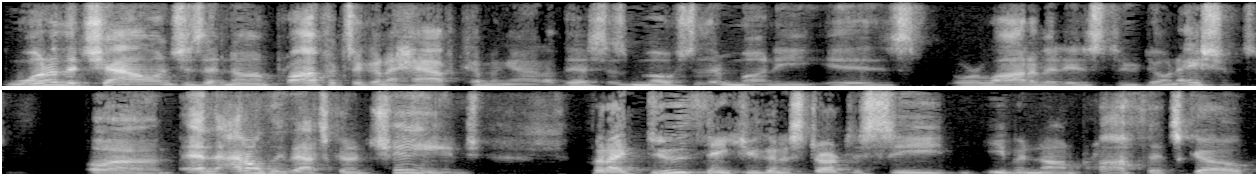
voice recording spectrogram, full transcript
One of the challenges that nonprofits are going to have coming out of this is most of their money is, or a lot of it is through donations. Um, and I don't think that's going to change. But I do think you're going to start to see even nonprofits go,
